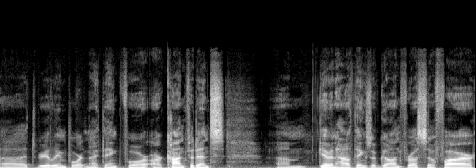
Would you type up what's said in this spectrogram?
Uh, it's really important, I think, for our confidence, um, given how things have gone for us so far.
